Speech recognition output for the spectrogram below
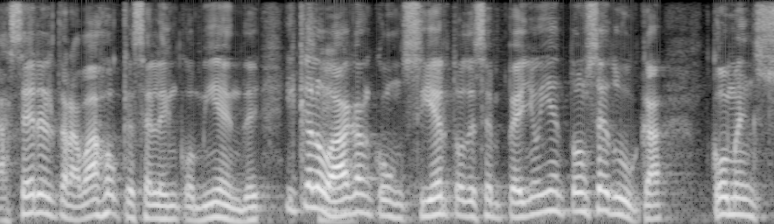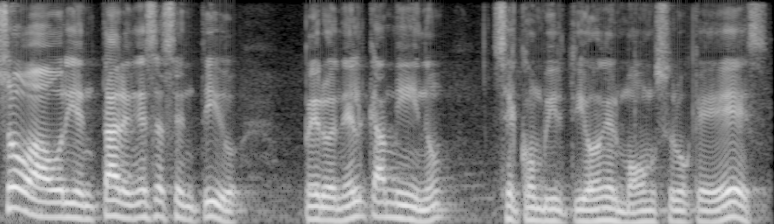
hacer el trabajo que se le encomiende y que lo hagan con cierto desempeño. Y entonces Educa comenzó a orientar en ese sentido, pero en el camino se convirtió en el monstruo que es.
